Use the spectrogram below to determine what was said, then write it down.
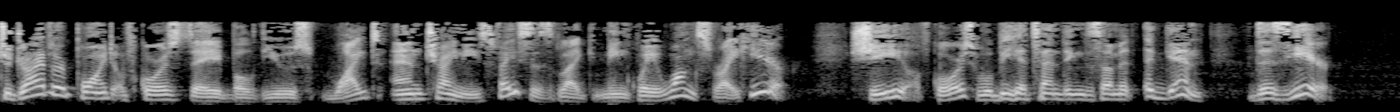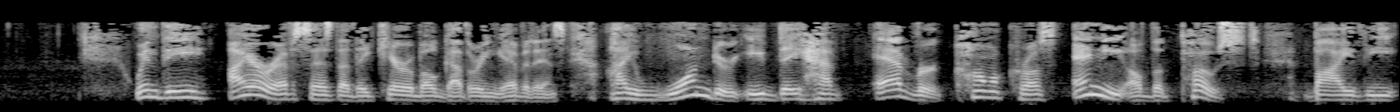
To drive their point, of course, they both use white and Chinese faces, like Ming Minghui Wang's right here. She, of course, will be attending the summit again this year. When the IRF says that they care about gathering evidence, I wonder if they have ever come across any of the posts by the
